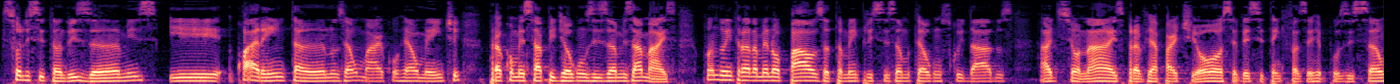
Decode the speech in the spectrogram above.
solicitando exames e 40 anos é um marco realmente para começar a pedir alguns exames a mais. Quando entrar na menopausa, também precisamos ter alguns cuidados adicionais para ver a parte óssea, ver se tem que fazer reposição.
